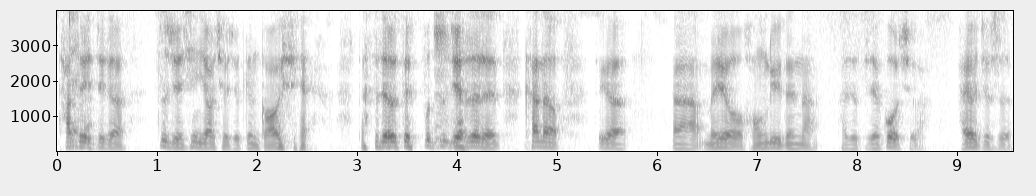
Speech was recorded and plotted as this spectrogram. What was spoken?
他对这个自觉性要求就更高一点。但是对不自觉的人 看到这个啊没有红绿灯呢，他就直接过去了。还有就是，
